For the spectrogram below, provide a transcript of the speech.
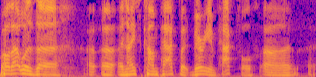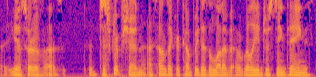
Well, that was a, a, a nice, compact, but very impactful, uh, you know, sort of description. It sounds like your company does a lot of uh, really interesting things.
